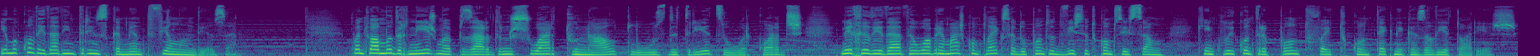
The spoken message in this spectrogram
e uma qualidade intrinsecamente finlandesa. Quanto ao modernismo, apesar de nos soar tonal pelo uso de tríades ou acordes, na realidade a obra é mais complexa do ponto de vista de composição, que inclui contraponto feito com técnicas aleatórias.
